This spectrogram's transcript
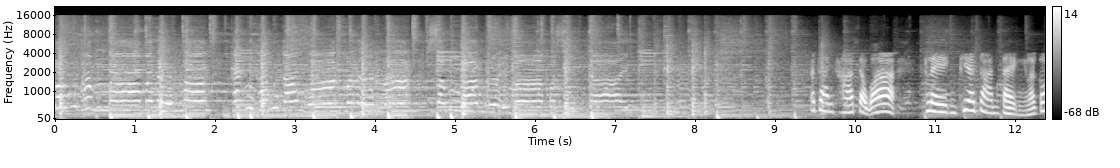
ล้ำทำนามาเนิ่นนานแข่งขันการงานมาเนิ่นนานสำราญเรื่อยมาประสบใจอาจารย์คะแต่ว่า เพลงที่อาจารย์แต่งแล้วก็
